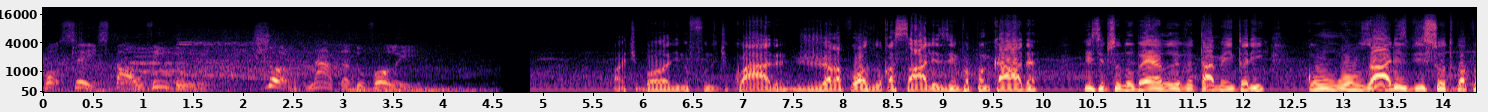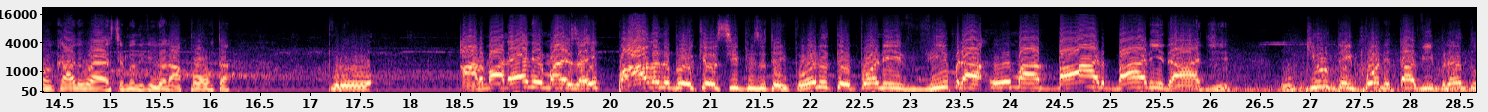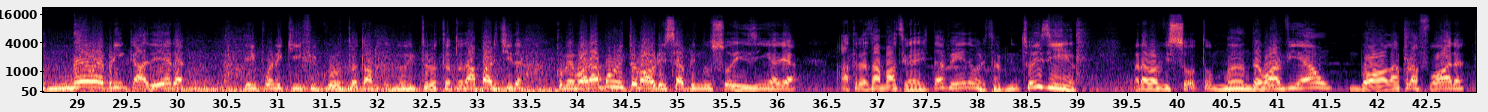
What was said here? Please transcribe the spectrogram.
Você está ouvindo Jornada do Vôlei. Bate bola ali no fundo de quadra. Joga alto Lucas Salles, vem pra pancada. Recepção do Belo, levantamento ali com o Gonzalez, Bissoto pra pancada. O Westerman virou na ponta pro Armanelli, mas aí para no bloqueio simples do Tempone. O Tempone vibra uma barbaridade. O que o Tempone tá vibrando não é brincadeira. Tempone que ficou total, não entrou tanto na partida. Comemora muito Maurício abrindo um sorrisinho ali atrás da máscara. A gente tá vendo, Maurício abrindo um sorrisinho. Agora o Alves manda um avião, bola para fora.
